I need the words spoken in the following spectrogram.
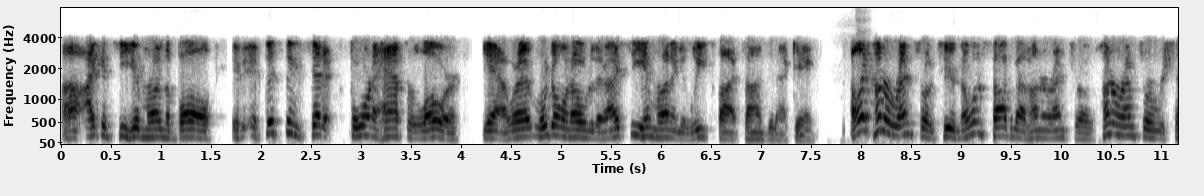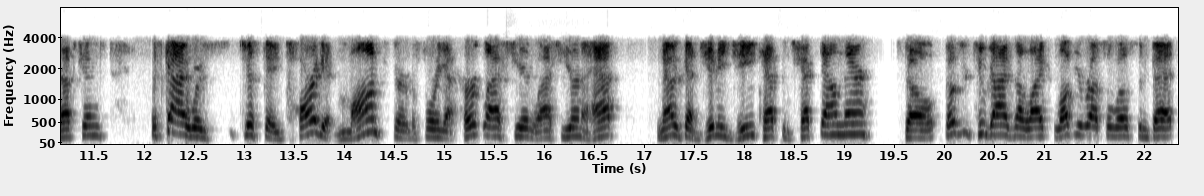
uh, I could see him run the ball. If, if this thing's set at four and a half or lower, yeah, we're, we're going over there. I see him running at least five times in that game. I like Hunter Renfrow too. No one's talking about Hunter Renfrow. Hunter Renfrow receptions. This guy was just a target monster before he got hurt last year, last year and a half. Now he's got Jimmy G, Captain Check down there. So those are two guys I like. Love your Russell Wilson bet.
